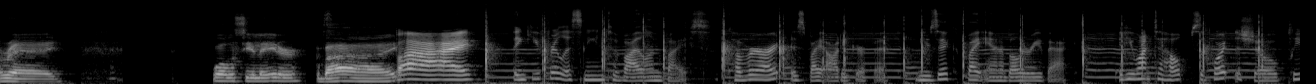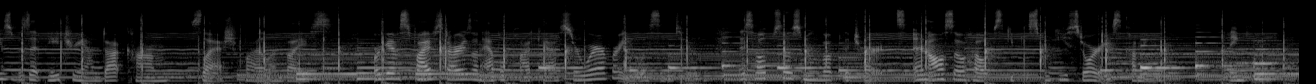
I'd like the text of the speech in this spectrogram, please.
Hooray. Well, we'll see you later. Goodbye. Bye! Thank you for listening to Violent Vice. Cover art is by Audie Griffith. Music by Annabelle Revac. If you want to help support the show, please visit patreon.com slash violentvice or give us five stars on Apple Podcasts or wherever you listen to. This helps us move up the charts and also helps keep the spooky stories coming. Thank you.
